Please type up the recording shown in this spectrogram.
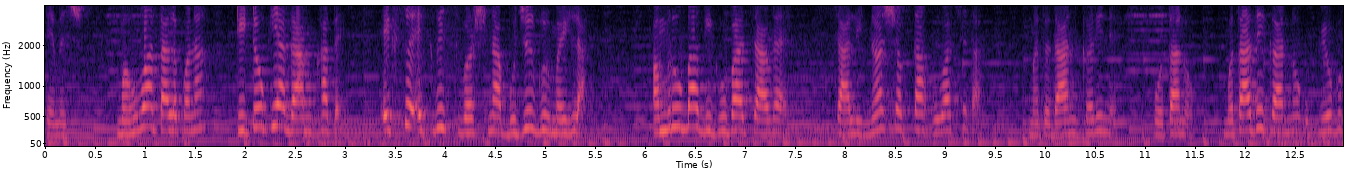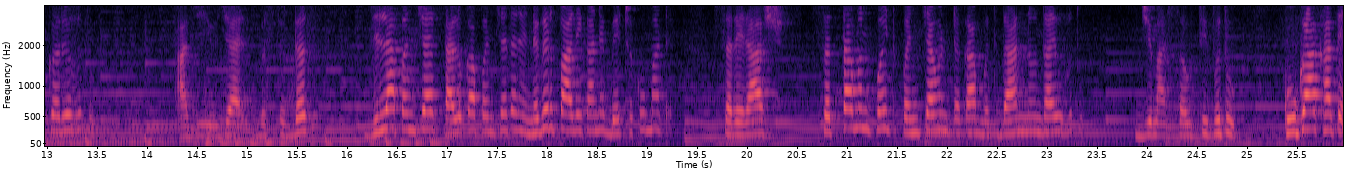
તેમજ મહુવા તાલુકાના ટીટોકિયા ગામ ખાતે એકસો એકવીસ વર્ષના બુજુર્ગ મહિલા અમરુબા ગીગુબા ચાવડાએ ચાલી ન શકતા હોવા છતાં મતદાન કરીને પોતાનો મતાધિકારનો ઉપયોગ કર્યો હતો. આજે યોજાયેલ બસો દસ જિલ્લા પંચાયત, તાલુકા પંચાયત અને નગરપાલિકાની બેઠકો માટે સરેરાશ સત્તાવન પોઈન્ટ પંચાવન ટકા મતદાન નોંધાયું હતું, જેમાં સૌથી વધુ ઘોઘા ખાતે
